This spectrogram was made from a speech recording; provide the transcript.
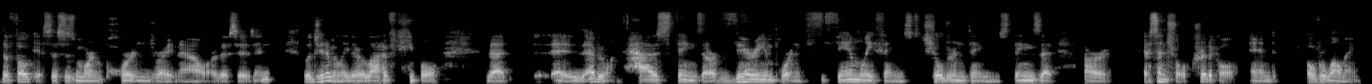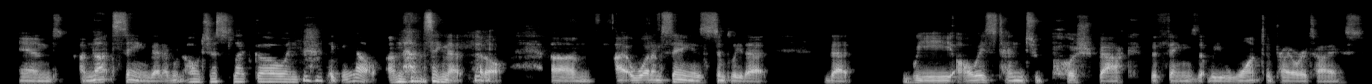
the focus. This is more important right now, or this is. And legitimately, there are a lot of people that everyone has things that are very important family things children things things that are essential critical and overwhelming and i'm not saying that everyone oh just let go and like no i'm not saying that at all um, I, what i'm saying is simply that that we always tend to push back the things that we want to prioritize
